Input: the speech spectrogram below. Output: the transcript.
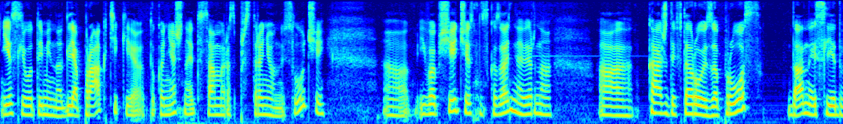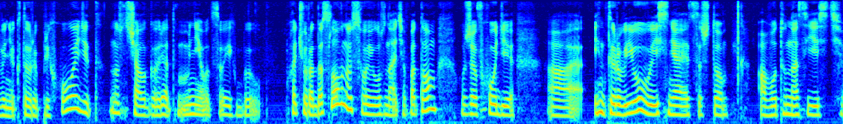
если вот именно для практики, то, конечно, это самый распространенный случай. А, И вообще, честно сказать, наверное, каждый второй запрос, да, на исследование, который приходит, ну, сначала говорят, мне вот своих был, хочу родословную свою узнать, а потом уже в ходе а, интервью выясняется, что а вот у нас есть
